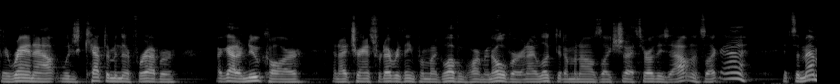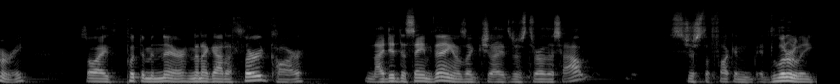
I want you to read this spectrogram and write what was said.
They ran out. and We just kept them in there forever. I got a new car and I transferred everything from my glove compartment over. And I looked at them and I was like, should I throw these out? And it's like, eh, it's a memory. So I put them in there. And then I got a third car and I did the same thing. I was like, should I just throw this out? It's just a fucking, it's literally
